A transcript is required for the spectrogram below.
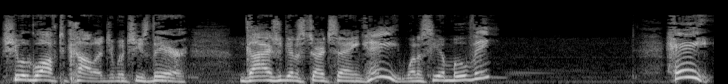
She will go off to college, and when she's there, guys are going to start saying, hey, want to see a movie? Hey,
